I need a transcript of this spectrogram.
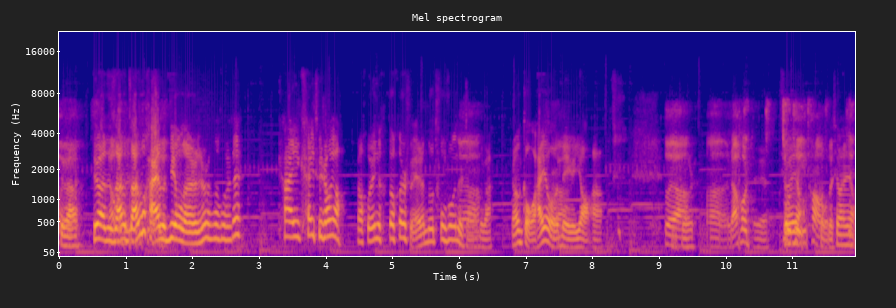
对吧？对吧？咱咱们孩子病了，说我这开一开一退烧药，然后回去多喝水，人都通风就行了，对吧？然后狗还有那个药啊，对啊，嗯，然后，就消炎药这一趟，狗的消炎药，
